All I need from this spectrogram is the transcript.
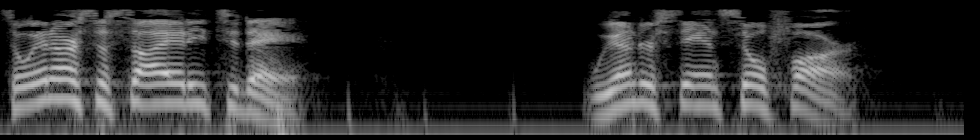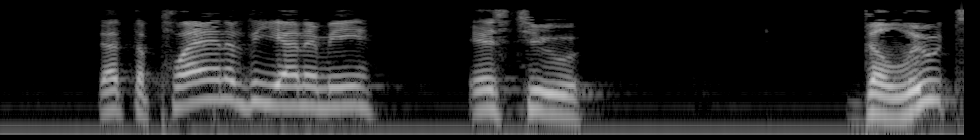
So in our society today, we understand so far that the plan of the enemy is to dilute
